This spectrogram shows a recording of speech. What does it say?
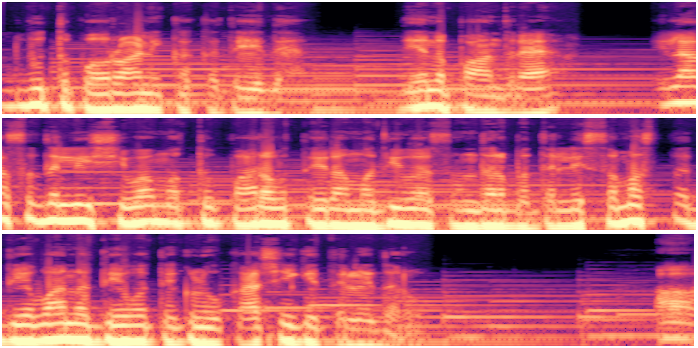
ಅದ್ಭುತ ಪೌರಾಣಿಕ ಕಥೆ ಇದೆ. ಏನಪ್ಪಾ ಅಂದ್ರೆ ಕೈಲಾಸದಲ್ಲಿ ಶಿವ ಮತ್ತು ಪಾರ್ವತಿಯರ ಮದುವೆಯ ಸಂದರ್ಭದಲ್ಲಿ ಸಮಸ್ತ ದೇವಾನ ದೇವತೆಗಳು ಕಾಶಿಗೆ ತೆರಳಿದರು. ಆ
